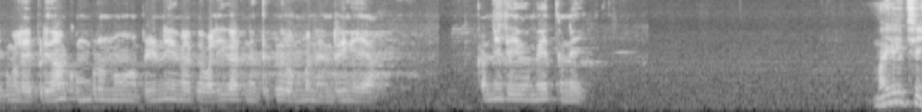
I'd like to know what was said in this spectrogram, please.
இவங்களை இப்படி தான் கும்பிடணும் அப்படின்னு எங்களுக்கு வழிகாட்டினத்துக்கு ரொம்ப நன்றிங்கய்யா கன்னி தெய்வமே துணை. மகிழ்ச்சி.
